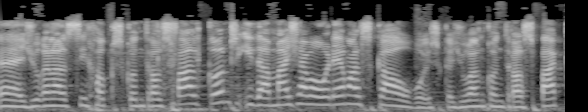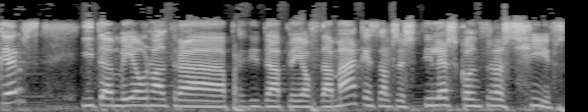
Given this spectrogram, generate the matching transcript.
eh, jugant els Seahawks contra els Falcons i demà ja veurem els Cowboys, que juguen contra els Packers i també hi ha un altre partit de playoff demà, que és els Steelers contra els Chiefs.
